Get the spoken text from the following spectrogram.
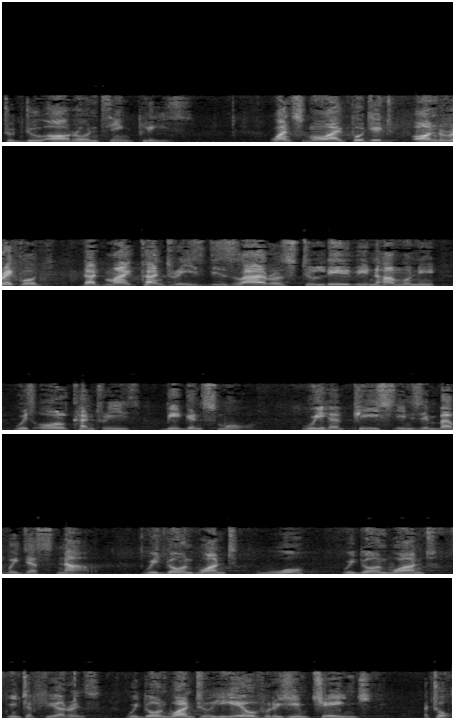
to do our own thing, please? Once more, I put it on record that my country is desirous to live in harmony with all countries, big and small. We have peace in Zimbabwe just now. We don't want war. We don't want interference. We don't want to hear of regime change at all.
